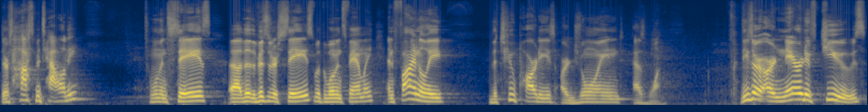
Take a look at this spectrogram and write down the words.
There's hospitality. The woman stays, uh, the, the visitor stays with the woman's family. And finally, the two parties are joined as one. These are our narrative cues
